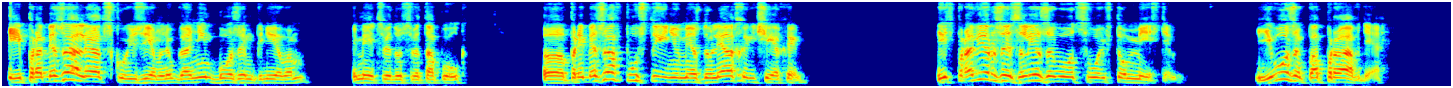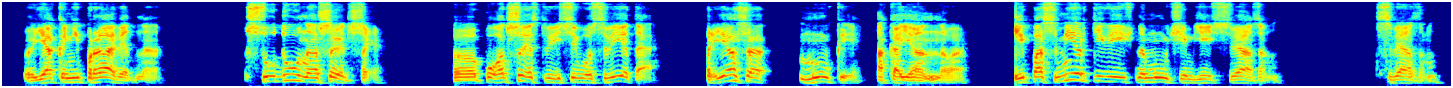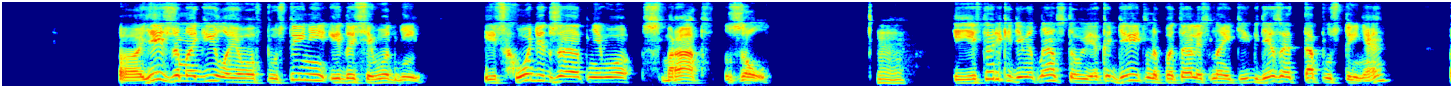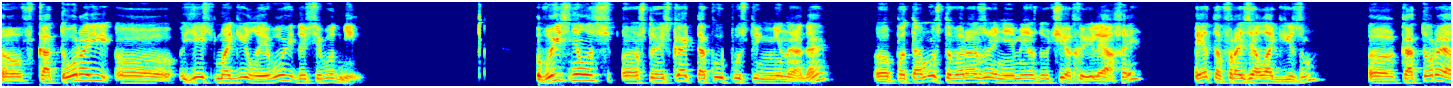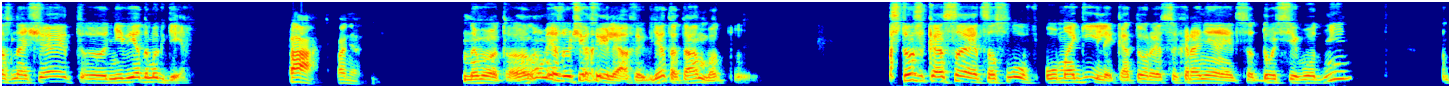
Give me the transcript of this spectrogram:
«И пробежали адскую землю, гоним Божьим гневом», имеется в виду Святополк, э, «прибежав пустыню между Ляхой и Чехой, и живот свой в том месте. Его же по правде, яко неправедно, суду нашедшие э, по отшествии всего света, пряша муки окаянного, и по смерти вечно мучим есть связан. Связан. Э, есть же могила его в пустыне и до сего дни. Исходит же от него смрад зол. Mm-hmm. И историки XIX века деятельно пытались найти, где за та пустыня, Э, в которой э, есть могила его и до сего дни. Выяснилось, э, что искать такую пустыню не надо, потому что выражение между чехой и ляхой – это фразеологизм, который означает «неведомо где». А, понятно. Ну вот, ну, между чехой и ляхой, где-то там вот. Что же касается слов о могиле, которая сохраняется до сего дни,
